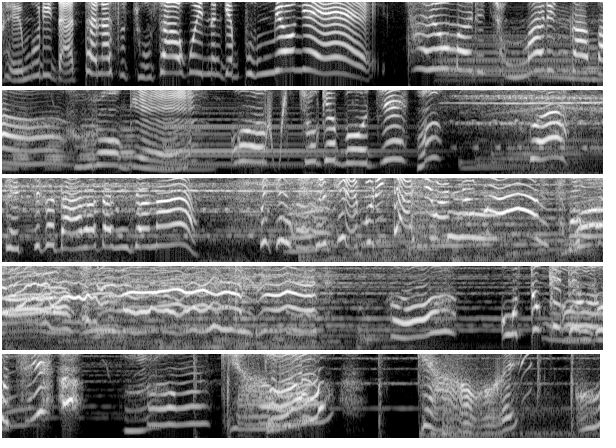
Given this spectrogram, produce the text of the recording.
괴물이 나타나서 조사하고 있는 게 분명해. 타요 말이 정말인가 봐. 그러게. 어, 저게 뭐지? 어? 와, 배치가 날아다니잖아. 개, 괴물이 다시 왔나 봐. 뭐? 어? 어떻게 된 거지? 음, 겨? 겨? 어?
